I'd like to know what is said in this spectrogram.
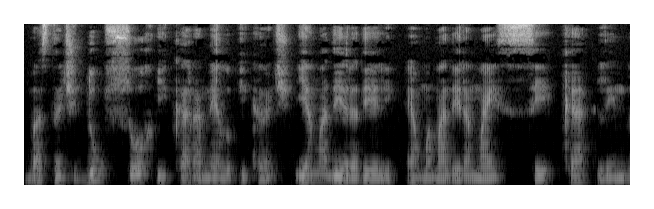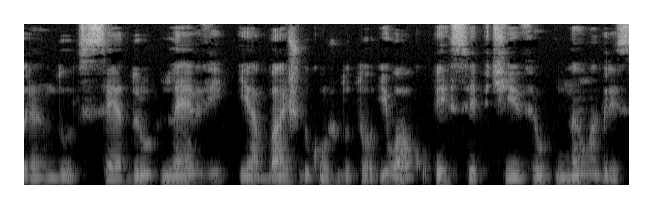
bastante dulçor e caramelo picante. E a madeira dele é uma madeira mais seca, lembrando cedro, leve e abaixo do conjunto todo. E o álcool perceptível, não agressivo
